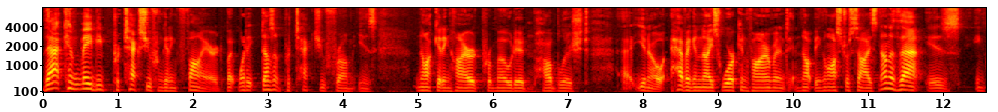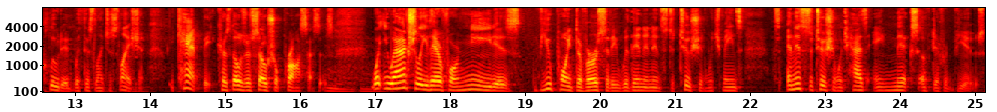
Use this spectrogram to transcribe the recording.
that can maybe protects you from getting fired, but what it doesn't protect you from is not getting hired, promoted, published, uh, you know, having a nice work environment and not being ostracized. None of that is included with this legislation. It can't be because those are social processes. What you actually therefore need is viewpoint diversity within an institution, which means an institution which has a mix of different views.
